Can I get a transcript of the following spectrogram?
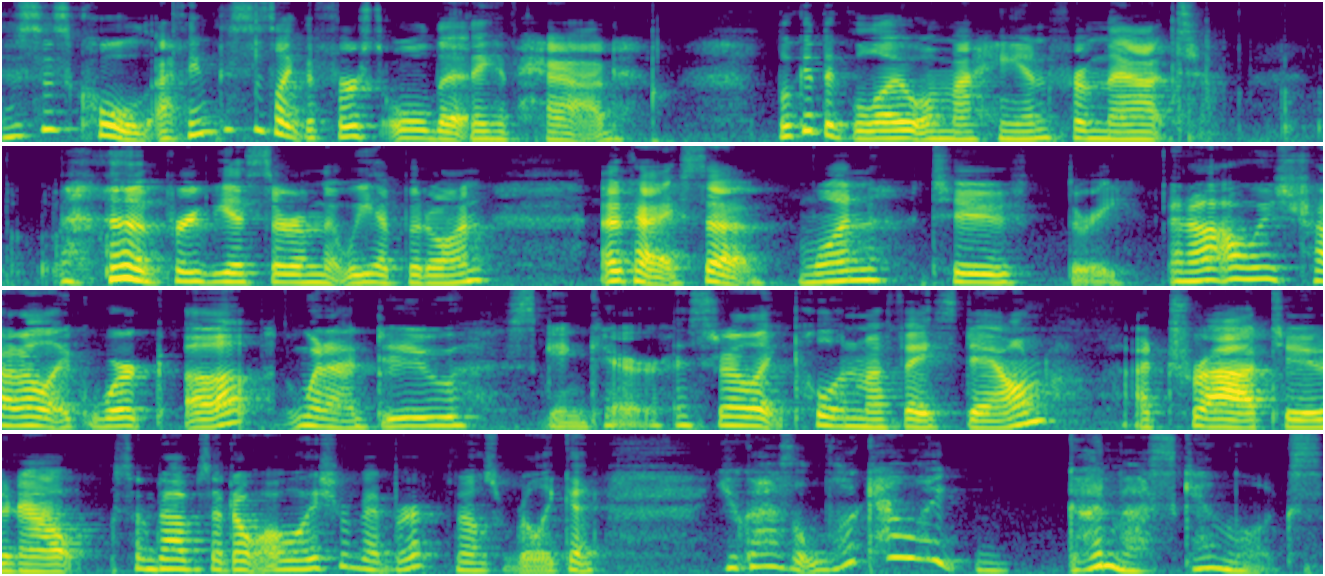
This is cool. I think this is like the first oil that they have had. Look at the glow on my hand from that previous serum that we had put on. Okay, so one, two, three. And I always try to like work up when I do skincare instead of like pulling my face down. I try to. Now, sometimes I don't always remember. It smells really good. You guys, look how like good my skin looks.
